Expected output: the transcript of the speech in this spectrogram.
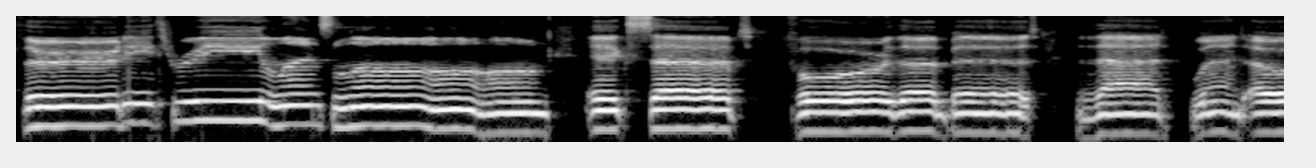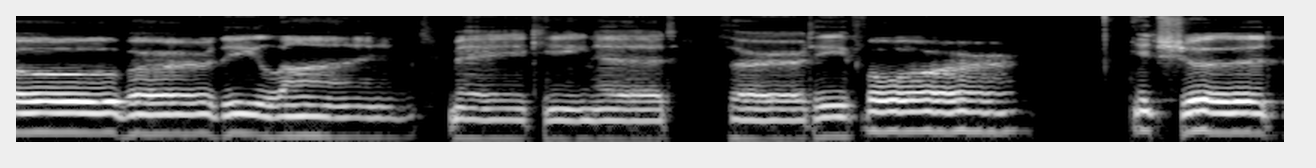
33 lines long, except for the bit that went over the line, making it 34. It should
